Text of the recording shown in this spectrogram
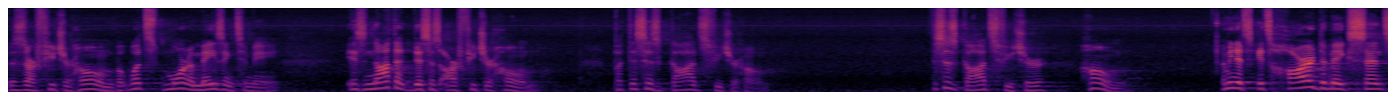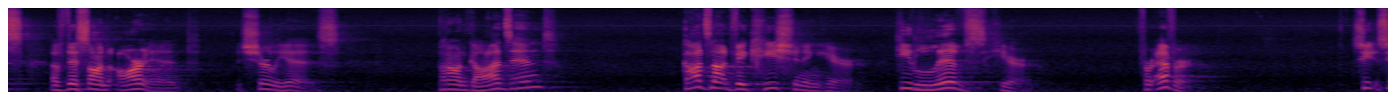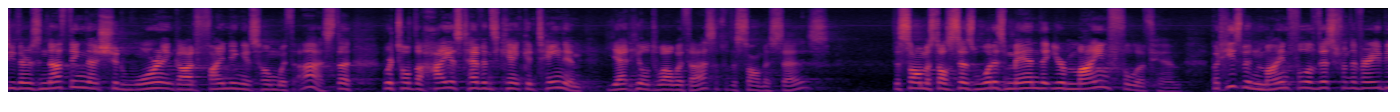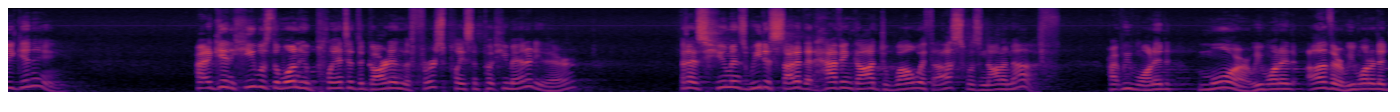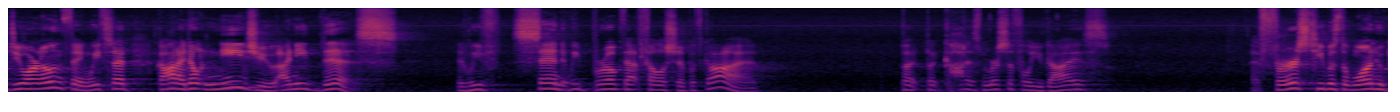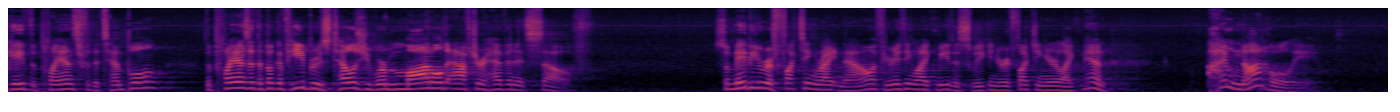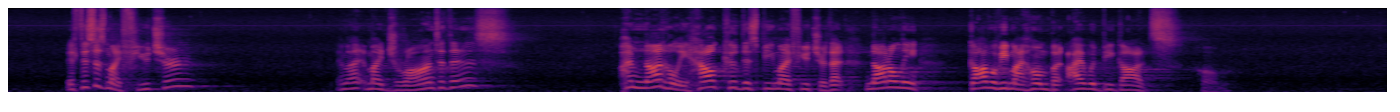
This is our future home. But what's more amazing to me is not that this is our future home, but this is God's future home. This is God's future home. I mean, it's, it's hard to make sense of this on our end. It surely is. But on God's end, God's not vacationing here, He lives here forever. See, see, there's nothing that should warrant God finding his home with us. The, we're told the highest heavens can't contain him, yet he'll dwell with us. That's what the psalmist says. The psalmist also says, What is man that you're mindful of him? But he's been mindful of this from the very beginning. Uh, again, he was the one who planted the garden in the first place and put humanity there. But as humans, we decided that having God dwell with us was not enough. Right? We wanted more. We wanted other. We wanted to do our own thing. We said, God, I don't need you. I need this. And we've sinned and we broke that fellowship with God. But, but God is merciful, you guys. At first, he was the one who gave the plans for the temple. The plans that the book of Hebrews tells you were modeled after heaven itself. So maybe you're reflecting right now, if you're anything like me this week, and you're reflecting, you're like, man, I'm not holy. If this is my future, am I, am I drawn to this? I'm not holy. How could this be my future? That not only God would be my home, but I would be God's home.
